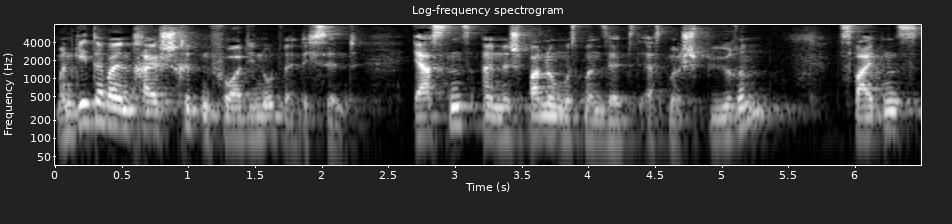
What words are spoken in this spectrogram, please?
Man geht dabei in drei Schritten vor, die notwendig sind. Erstens, eine Spannung muss man selbst erstmal spüren. Zweitens,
